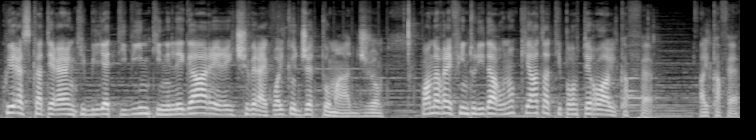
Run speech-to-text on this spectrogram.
Qui riscatterai anche i biglietti vinti nelle gare e riceverai qualche oggetto omaggio. Quando avrai finito di dare un'occhiata ti porterò al caffè. Al caffè.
